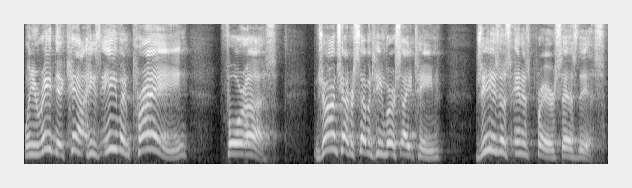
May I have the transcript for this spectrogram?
When you read the account, he's even praying for us. John chapter 17, verse 18, Jesus in his prayer says this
